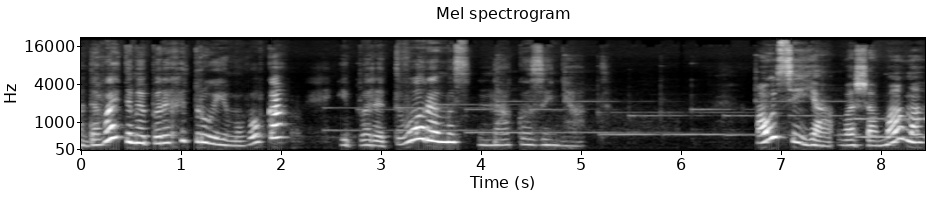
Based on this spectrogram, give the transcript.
А давайте ми перехитруємо вовка і перетворимось на козенят. А ось і я, ваша мама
